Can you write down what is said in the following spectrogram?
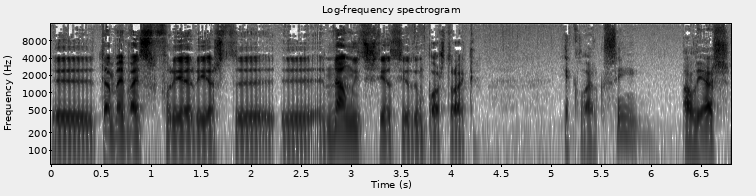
eh, também vai sofrer este eh, não existência de um pós-troika? É claro que sim. Aliás,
